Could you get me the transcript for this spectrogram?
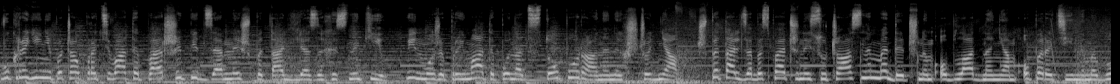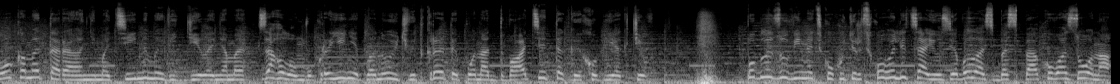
В Україні почав працювати перший підземний шпиталь для захисників. Він може приймати понад 100 поранених щодня. Шпиталь забезпечений сучасним медичним обладнанням, операційними блоками та реанімаційними відділеннями. Загалом в Україні планують відкрити понад 20 таких об'єктів. Поблизу Вінницько-хутірського ліцею з'явилась безпекова зона.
